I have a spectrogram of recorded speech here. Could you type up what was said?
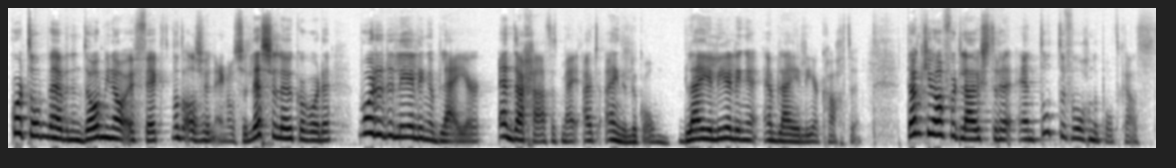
Kortom, we hebben een domino-effect, want als hun Engelse lessen leuker worden, worden de leerlingen blijer. En daar gaat het mij uiteindelijk om. Blije leerlingen en blije leerkrachten. Dankjewel voor het luisteren en tot de volgende podcast.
